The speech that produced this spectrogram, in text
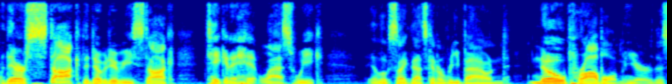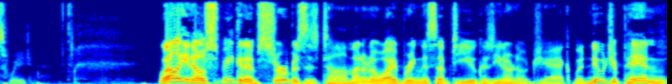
their stock, the WWE stock, taking a hit last week. It looks like that's going to rebound, no problem here this week. Well, you know, speaking of services, Tom, I don't know why I bring this up to you because you don't know Jack, but New Japan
